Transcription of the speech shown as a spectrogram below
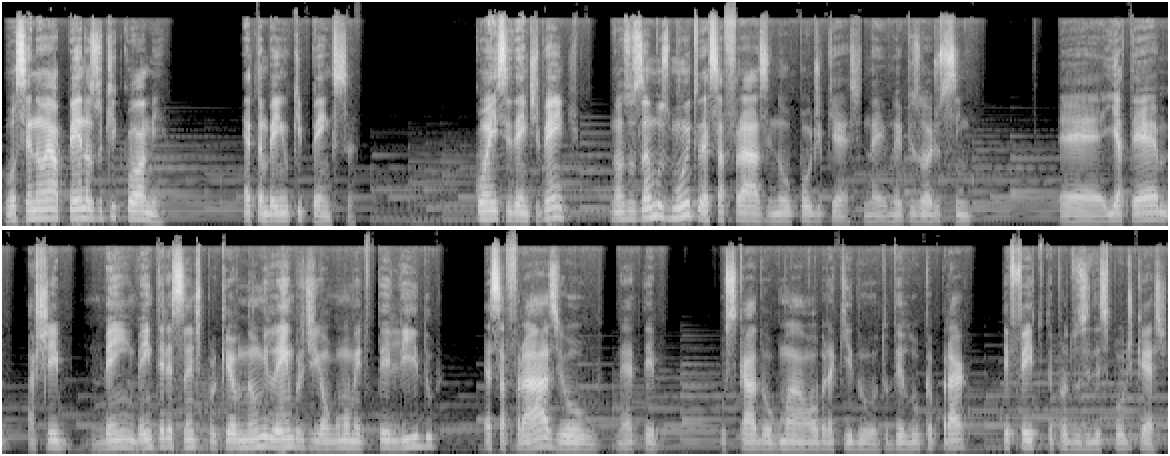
Você não é apenas o que come, é também o que pensa. Coincidentemente, nós usamos muito essa frase no podcast, né, no episódio 5. É, e até achei bem, bem interessante, porque eu não me lembro de em algum momento ter lido essa frase ou né, ter buscado alguma obra aqui do, do De Luca para ter feito, ter produzido esse podcast.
